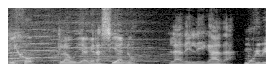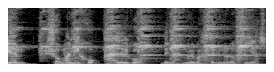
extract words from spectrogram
Dijo Claudia Graciano, la delegada. Muy bien, yo manejo algo de las nuevas tecnologías.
